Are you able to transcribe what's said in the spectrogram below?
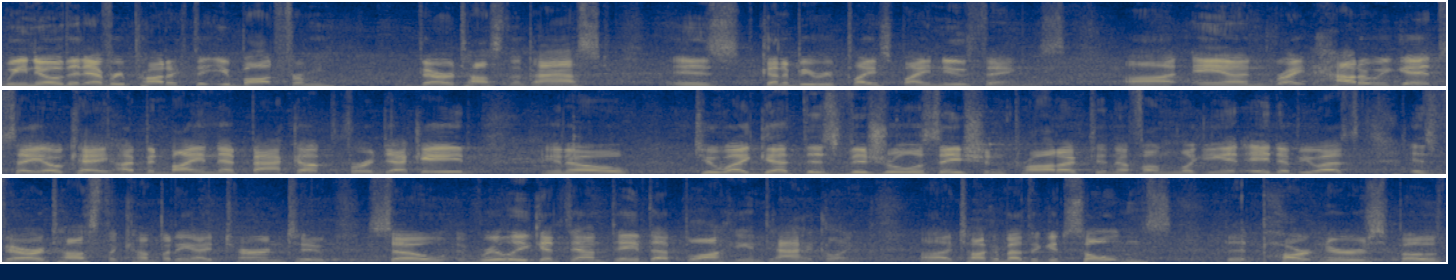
we know that every product that you bought from Veritas in the past is going to be replaced by new things. Uh, and right, how do we get, say, okay, I've been buying NetBackup for a decade, you know, do I get this visualization product, and if I'm looking at AWS, is Veritas the company I turn to? So really get down, Dave, that blocking and tackling. Uh, talk about the consultants, the partners, both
